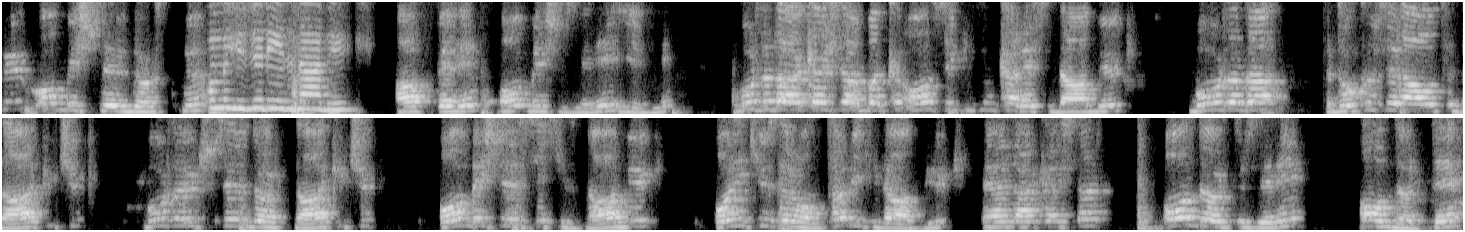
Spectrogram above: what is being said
büyük, 15 üzeri 4 mü? 15 üzeri 7 daha büyük. Aferin, 15 üzeri 7. Burada da arkadaşlar bakın 18'in karesi daha büyük. Burada da 9 üzeri 6 daha küçük. Burada 3 üzeri 4 daha küçük. 15 üzeri 8 daha büyük. 12 üzeri 10 tabii ki daha büyük. Değerli arkadaşlar 14 üzeri 14 de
